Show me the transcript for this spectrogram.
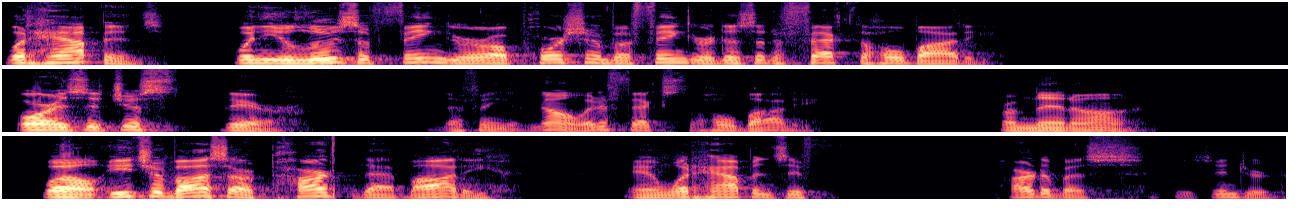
What happens when you lose a finger or a portion of a finger? Does it affect the whole body? Or is it just there, the finger? No, it affects the whole body from then on. Well, each of us are part of that body. And what happens if part of us is injured?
